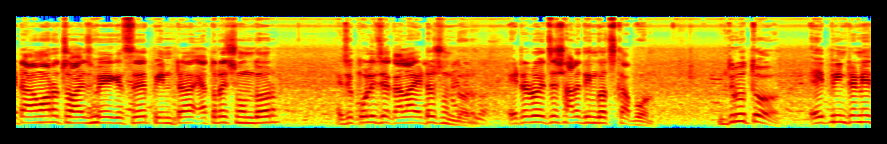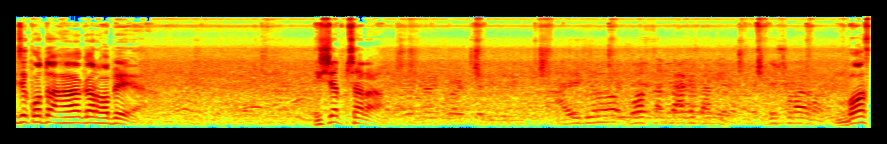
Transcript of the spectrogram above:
এটা আমারও চয়েস হয়ে গেছে, পিনটা এতটাই সুন্দর। এই যে কলিজা কালার এটাও সুন্দর। এটা রয়েছে সাড়ে তিন গজ কাপড়। দ্রুত, এই পিনটা নিয়ে যে কত হাহাকার হবে, হিসাব ছাড়া। গছ।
